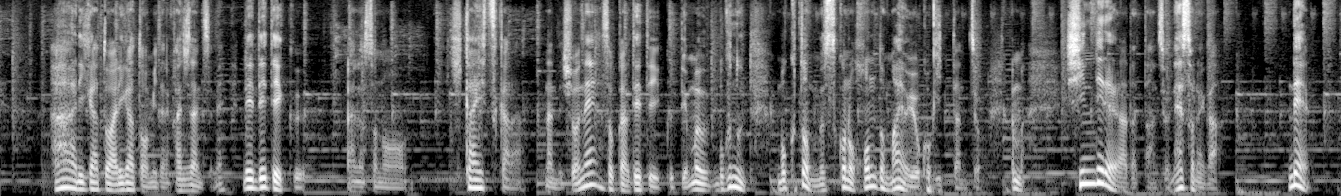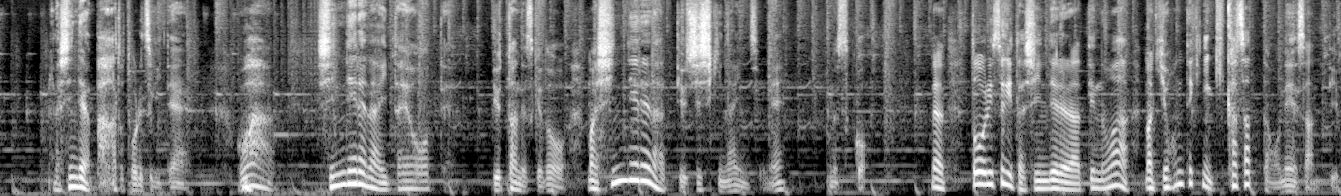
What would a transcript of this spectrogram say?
「あーありがとうありがとう」みたいな感じなんですよね。で出ていくあのその控室からなんでしょうねそこから出ていくっていう、まあ、僕の僕と息子のほんと前を横切ったんですよ。でもシンデレラだったんですよねそれが。でシンデレラバーッと通り過ぎて「わあシンデレラいたよ」って言ったんですけど、まあ、シンデレラっていう知識ないんですよね息子。だから通り過ぎたシンデレラっていうのは、まあ、基本的に着飾ったお姉さんっていう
